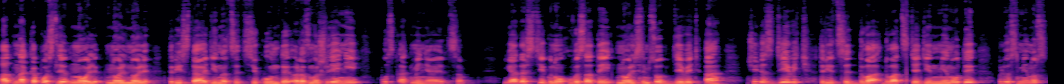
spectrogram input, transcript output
однако после 0,00311 секунды размышлений пуск отменяется я достигну высоты 0709А через 9.32.21 минуты плюс-минус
